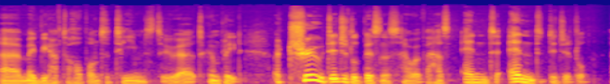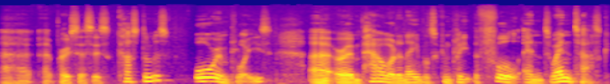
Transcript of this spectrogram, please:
Uh, maybe you have to hop onto Teams to uh, to complete. A true digital business, however, has end-to-end digital uh, uh, processes. Customers or employees are empowered and able to complete the full end-to-end task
